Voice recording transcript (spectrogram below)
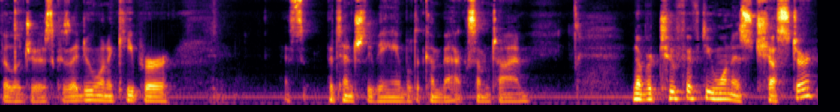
villagers, because I do want to keep her as potentially being able to come back sometime. Number 251 is Chester.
